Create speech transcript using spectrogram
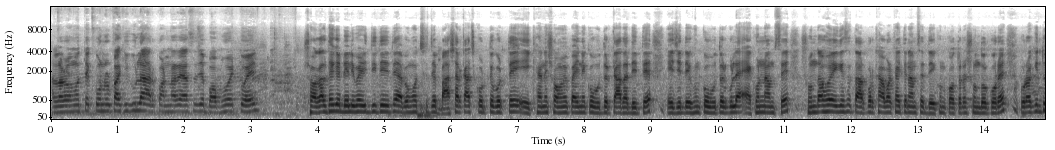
আল্লাহর রহমতে কোনুর পাখিগুলো আর কর্নারে আছে যে বব হোয়াইট কোয়েল সকাল থেকে ডেলিভারি দিতে দিতে এবং হচ্ছে যে বাসার কাজ করতে করতে এইখানে সময় পাইনি কবুতরকে আদা দিতে। এই যে দেখুন কবুতরগুলো এখন নামছে, সন্ধ্যা হয়ে গেছে, তারপর খাবার খাইতে নামছে। দেখুন কতটা সুন্দর করে ওরা কিন্তু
